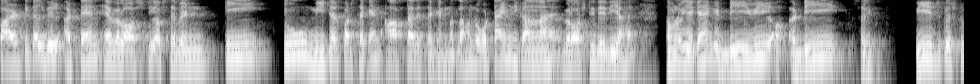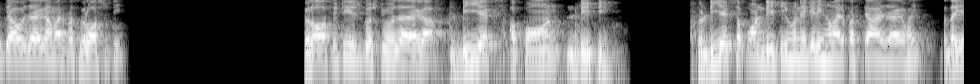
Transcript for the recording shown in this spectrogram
particle will attain a velocity of 72 metre per second after a second मतलब हम लोग को टाइम निकालना है वेलोसिटी दे दिया है। तो हम लोग ये कहेंगे d v d sorry v is to क्या हो जाएगा हमारे पास वेलोसिटी वेलोसिटी इज़ टू हो जाएगा डी एक्स अपॉन डी तो d x upon d t होने के लिए हमारे पास क्या आ जाएगा भाई? बताइए।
